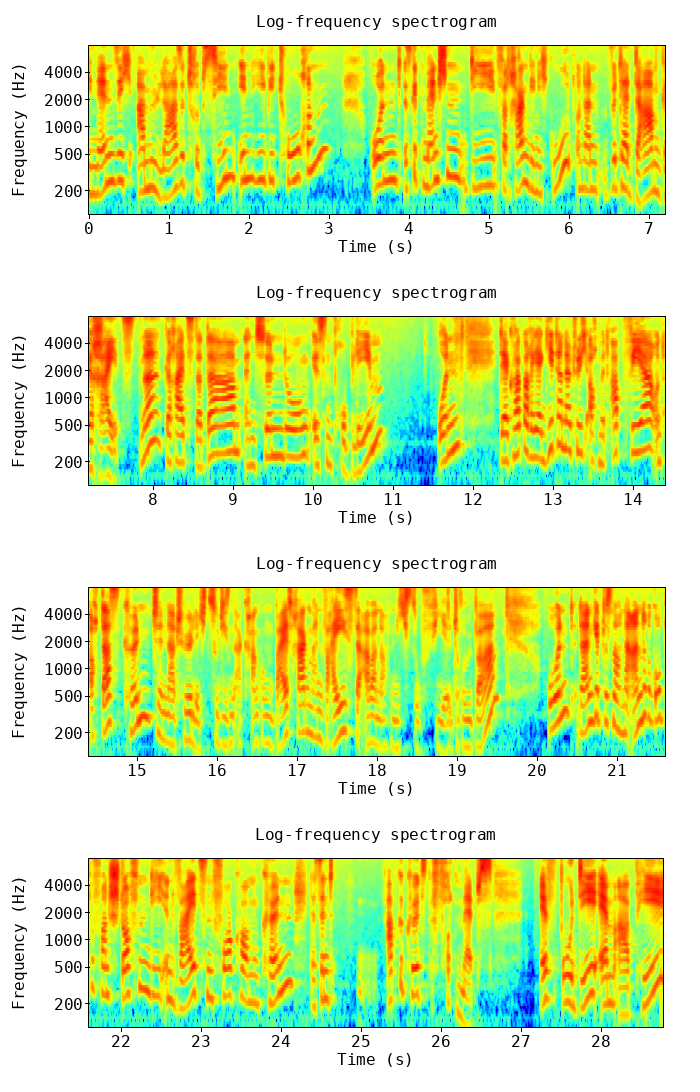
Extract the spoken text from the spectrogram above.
die nennen sich Amylase-Trypsin-Inhibitoren. Und es gibt Menschen, die vertragen die nicht gut und dann wird der Darm gereizt. Ne? Gereizter Darm, Entzündung ist ein Problem. Und der Körper reagiert dann natürlich auch mit Abwehr und auch das könnte natürlich zu diesen Erkrankungen beitragen. Man weiß da aber noch nicht so viel drüber. Und dann gibt es noch eine andere Gruppe von Stoffen, die in Weizen vorkommen können. Das sind abgekürzt FODMAPs. F-O-D-M-A-P.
